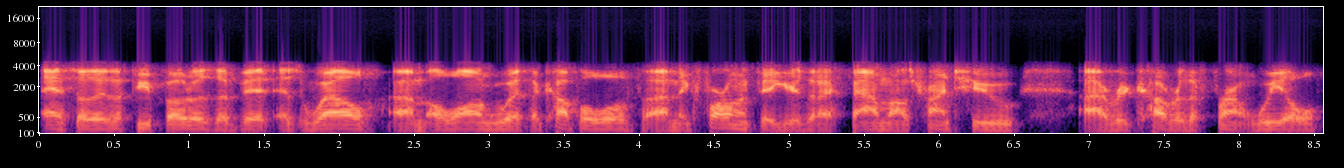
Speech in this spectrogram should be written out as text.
and so there's a few photos of it as well, um, along with a couple of uh, McFarlane figures that I found when I was trying to uh, recover the front wheel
